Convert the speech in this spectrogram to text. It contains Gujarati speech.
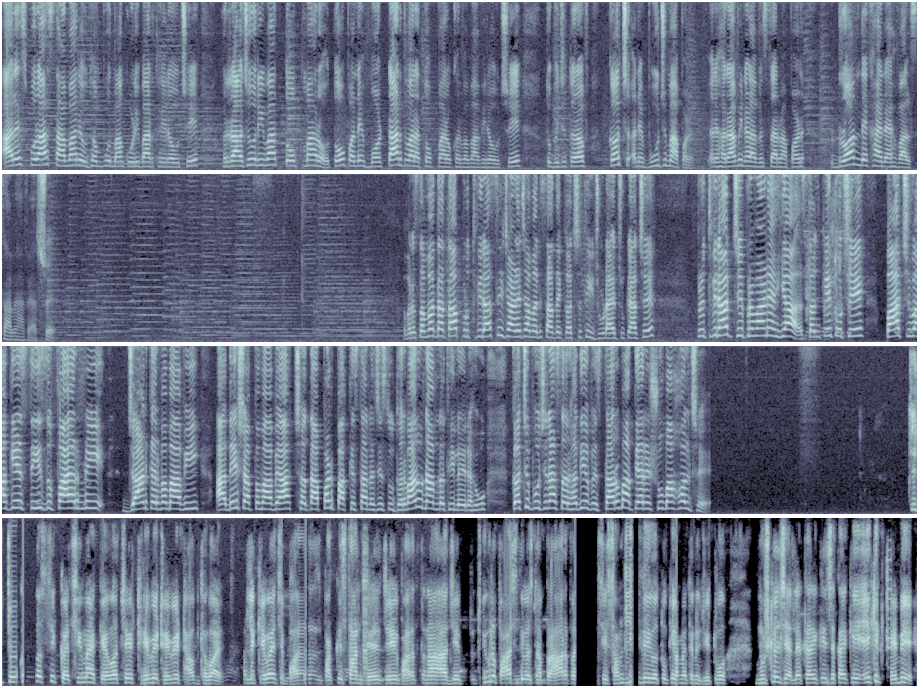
આરએસપુરા, સામા અને ઉધમપુરમાં ગોળીબાર થઈ રહ્યો છે. રાજૌરીમાં તોપમારો, તોપ અને મોર્ટાર દ્વારા તોપમારો કરવામાં આવી રહ્યો છે. તો બીજી તરફ કચ્છ અને ભુજમાં પણ અને હરામીનાળા વિસ્તારમાં પણ ડ્રોન દેખાયના અહેવાલ સામે આવ્યા છે. અમારા સંવાદદાતા પૃથ્વીરાજસિંહ જાડેજા મારી સાથે કચ્છથી જોડાઈ ચૂક્યા છે. પૃથ્વીરાજ, જે પ્રમાણે અહીંયા સંકેતો છે, પાંચ વાગે સીઝ ફાયરની જાણ કરવામાં આવી, આદેશ આપવામાં આવ્યા, છતાં પણ પાકિસ્તાન હજી સુધરવાનું નામ નથી લઈ રહ્યું. કચ્છ ભુજના સરહદીય વિસ્તારોમાં અત્યારે શું માહોલ છે? ચોક્કસથી કચ્છીમાં કહેવત છે, ઠેવે ઠેવે ઠાબ થવાય. એટલે કહેવાય છે પાકિસ્તાન છે જે ભારતના જે તીવ્ર પાંચ દિવસના પ્રહાર પછી સમજી ગયું હતું કે અમે તેને જીતવો મુશ્કેલ છે. એટલે કહી શકાય કે એક એક ઠેબે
